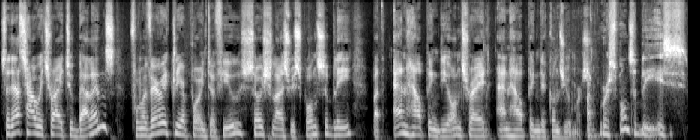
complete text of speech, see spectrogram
So that's how we try to balance from a very clear point of view, socialize responsibly, but and helping the on trade and helping the consumers. Responsibly is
